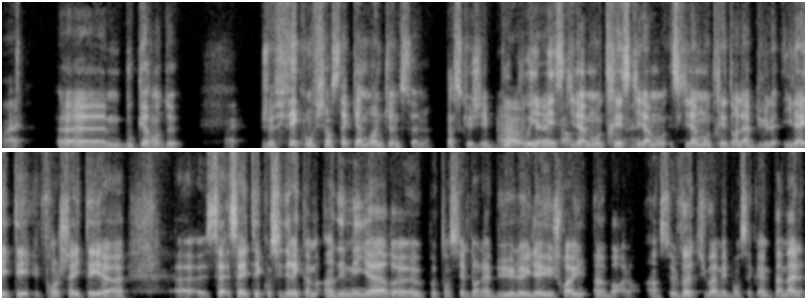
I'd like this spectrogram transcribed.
1, ouais. Booker en 2, je fais confiance à Cameron Johnson parce que j'ai ah, beaucoup aimé ce qu'il a montré, ce qu'il a, ce a montré dans la bulle. Il a été, franchement, ça a été, euh, euh, ça, a été considéré comme un des meilleurs euh, potentiels dans la bulle. Il a eu, je crois, un, bon, alors, un seul vote, tu vois, mais bon, c'est quand même pas mal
